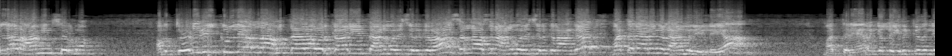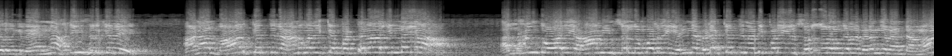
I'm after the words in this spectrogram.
எல்லாரும் ஆமீன் சொல்றோம் அப்ப தொழுகைக்குள்ளே அல்லாஹு தாலா ஒரு காரியத்தை அனுமதிச்சிருக்கிறான் சல்லாசன அனுமதிச்சிருக்கிறாங்க மற்ற நேரங்கள்ல அனுமதி இல்லையா மற்ற நேரங்கள்ல இருக்குதுங்கிறதுக்கு வேணா ஹதீஸ் இருக்குது ஆனால் மார்க்கத்தில் அனுமதிக்கப்பட்டதா இல்லையா அல்ஹம்து ஆமீன் சொல்லும் பொழுது என்ன விளக்கத்தின் அடிப்படையில் சொல்கிறோங்கிறது விளங்க வேண்டாமா?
